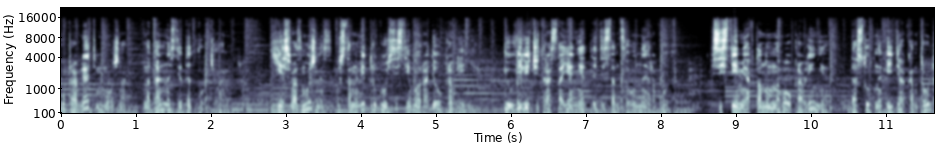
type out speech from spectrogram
Управлять им можно на дальности до 2 километров. Есть возможность установить другую систему радиоуправления и увеличить расстояние для дистанционной работы. В системе автономного управления доступны видеоконтроль,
